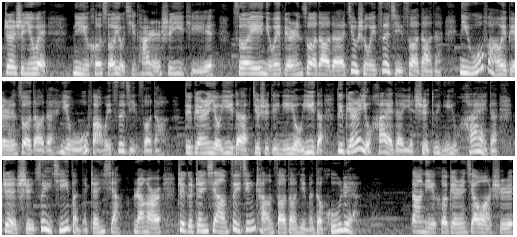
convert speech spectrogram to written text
这是因为你和所有其他人是一体，所以你为别人做到的就是为自己做到的，你无法为别人做到的，也无法为自己做到。对别人有益的，就是对你有益的；对别人有害的，也是对你有害的。这是最基本的真相。然而，这个真相最经常遭到你们的忽略。当你和别人交往时，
